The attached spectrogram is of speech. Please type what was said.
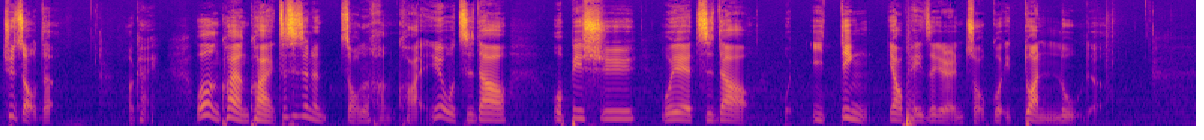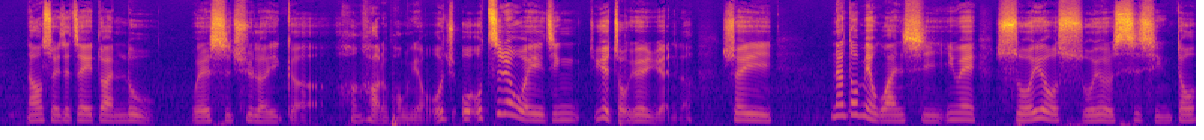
去走的，OK。我很快很快，这次真的走得很快，因为我知道我必须，我也知道我一定要陪这个人走过一段路的。然后随着这一段路，我也失去了一个很好的朋友。我我我自认为已经越走越远了，所以那都没有关系，因为所有所有的事情都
